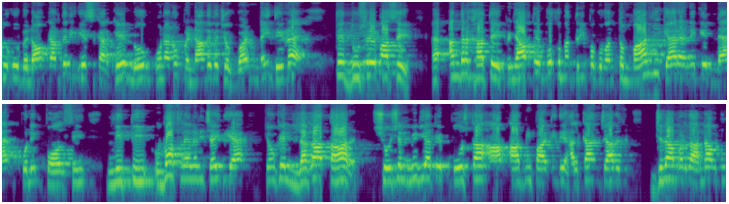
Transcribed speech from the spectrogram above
ਤੋਂ ਉਹ ਬਿਲੋਂਗ ਕਰਦੇ ਨੇ। ਇਸ ਕਰਕੇ ਲੋਕ ਉਹਨਾਂ ਨੂੰ ਪਿੰਡਾਂ ਦੇ ਵਿੱਚ ਵੜਨ ਨਹੀਂ ਦੇ ਰਹੇ। ਤੇ ਦੂਸਰੇ ਪਾਸੇ ਅੰਦਰ ਖਾਤੇ, ਪੰਜਾਬ ਦੇ ਮੁੱਖ ਮੰਤਰੀ ਭਗਵੰਤ ਮਾਨ ਵੀ ਕਹਿ ਰਹੇ ਨੇ ਕਿ ਲੈਂਡ ਪੁਲਿੰਗ ਪਾਲਿਸੀ ਨੀਤੀ ਵਾਪਸ ਲੈ ਲੈਣੀ ਚਾਹੀਦੀ ਹੈ, ਕਿਉਂਕਿ ਲਗਾਤਾਰ ਸੋਸ਼ਲ ਮੀਡੀਆ ਤੇ ਪੋਸਟਾਂ ਆਮ ਆਦਮੀ ਪਾਰਟੀ ਦੇ ਹਲਕਾ ਇੰਚਾਰਜ, ਜ਼ਿਲ੍ਹਾ ਪ੍ਰਧਾਨਾਂ ਵੱਲੋਂ,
